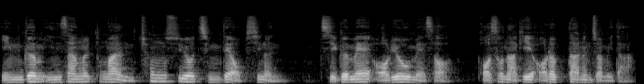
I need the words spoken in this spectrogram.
임금 인상을 통한 총수요 증대 없이는 지금의 어려움에서 벗어나기 어렵다는 점이다.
